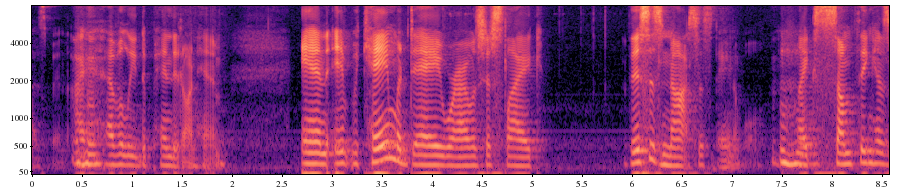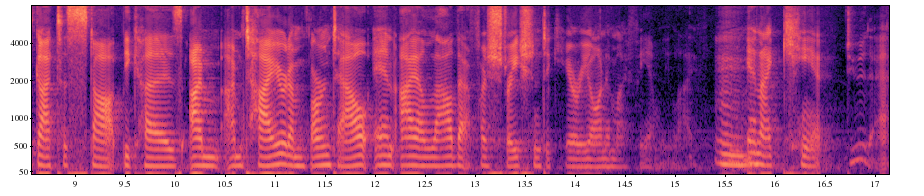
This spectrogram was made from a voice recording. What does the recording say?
husband. I heavily depended on him. And it became a day where I was just like, this is not sustainable. Like something has got to stop because I'm I'm tired, I'm burnt out, and I allow that frustration to carry on in my life. And I can't do that.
